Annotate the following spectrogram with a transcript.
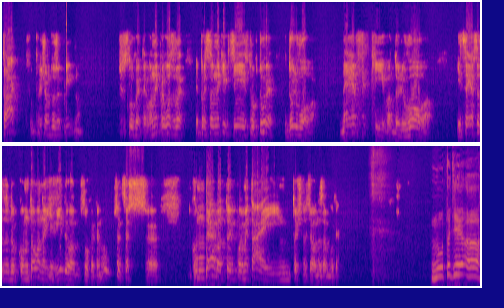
Так, причому дуже плідно. Слухайте, вони привозили представників цієї структури до Львова, не в Києва, до Львова. І це все задокументовано, є відео. Слухайте, ну це, це ж е, кому треба, той пам'ятає і точно цього не забуде. Ну тоді е,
